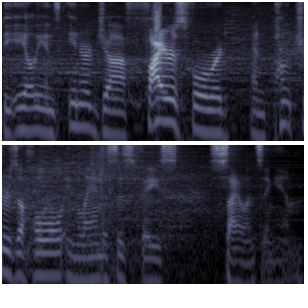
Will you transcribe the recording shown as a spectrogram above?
The alien's inner jaw fires forward and punctures a hole in Landis's face, silencing him.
